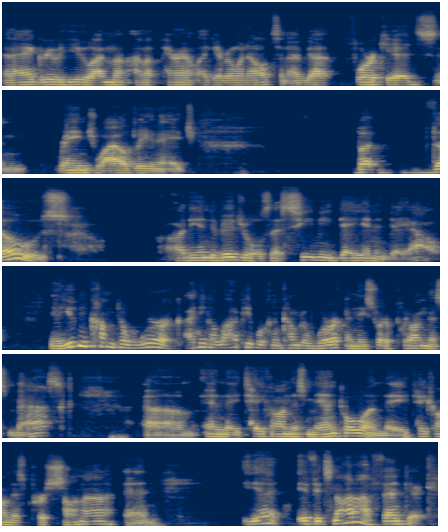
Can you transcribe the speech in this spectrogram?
and I agree with you. I'm a, I'm a parent like everyone else, and I've got four kids, and range wildly in age. But those are the individuals that see me day in and day out. You know, you can come to work. I think a lot of people can come to work and they sort of put on this mask um, and they take on this mantle and they take on this persona. And yet, if it's not authentic,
